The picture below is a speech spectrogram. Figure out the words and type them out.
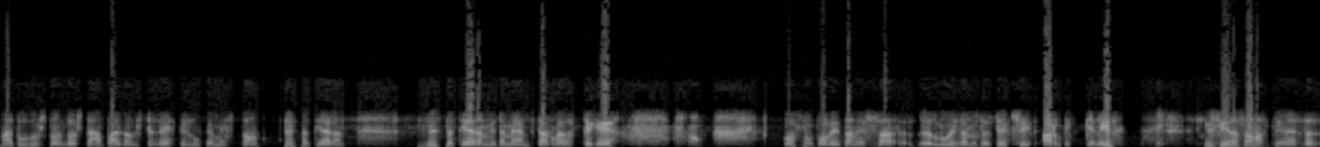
Mä tutustuin tuossa tähän paikalliseen lehtilukemistoon. Nyt mä tiedän, nyt mä tiedän, mitä meidän pitää ruveta tekemään. No. Cosmopolitanissa luin tämmöisen seksiartikkelin. Niin siinä sanottiin, että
